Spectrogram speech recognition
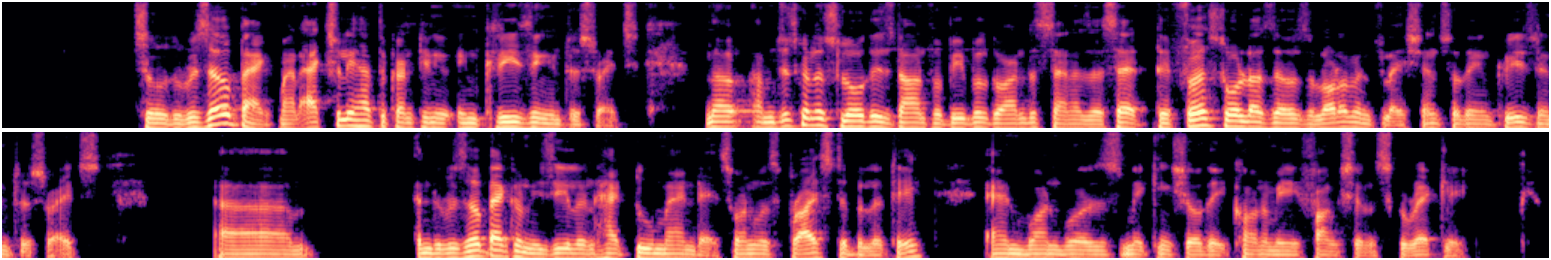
so the Reserve Bank might actually have to continue increasing interest rates. Now, I'm just going to slow this down for people to understand. As I said, they first told us there was a lot of inflation, so they increased interest rates. Um, and the Reserve Bank of New Zealand had two mandates one was price stability, and one was making sure the economy functions correctly.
